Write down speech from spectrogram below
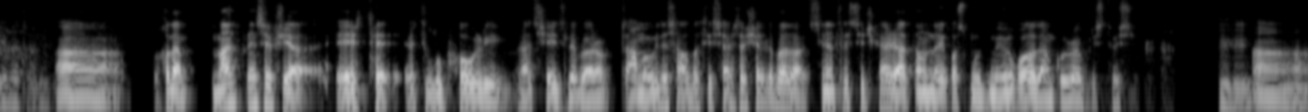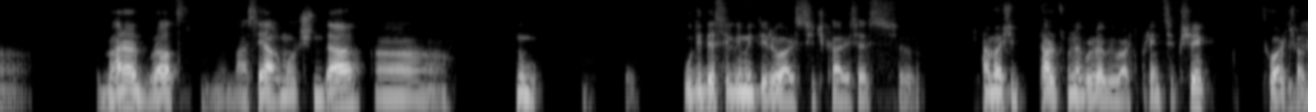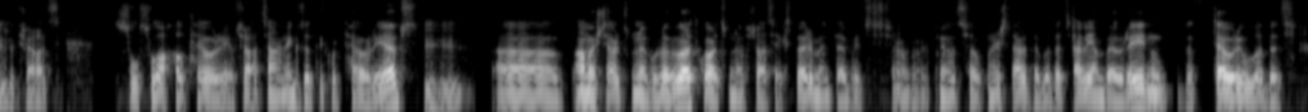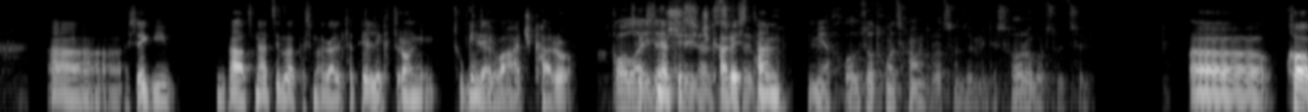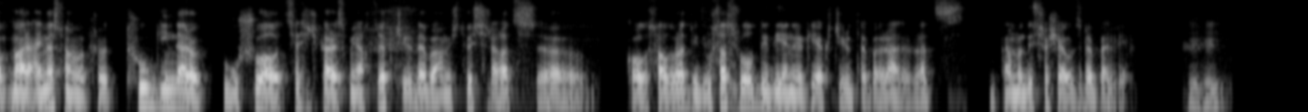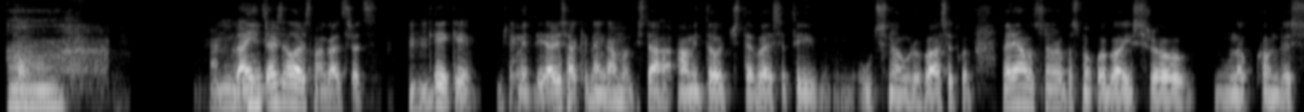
კი ბატონო. აა ხო და მან პრინციპში ერთ ერთი ლუპჰოული რაც შეიძლება რომ წამოვიდეს ალბათ ის არის რომ შეიძლება სინათლის სიჩქარე რატომ უნდა იყოს მუდმივი ყველა დამკვირვებლისთვის. აჰა. აა მაგრამ რაღაც ასე აღმოჩნდა აა ну უდიდესი ლიმიტი რო არის სიჩქარის ეს ამაში დარწმუნებულები ვართ პრინციპში. თუ არ ჩავთვლით რაღაც სულ სულ ახალ თეორიებს რაღაც ან ეგზოტიკურ თეორიებს აა ამაში დარწმუნებულები ვართ გვარწმუნებს რაღაც ექსპერიმენტებიც რომელიც მე-20 საუკუნეში სტარდებოდა ძალიან ბევრი ნუ თეორიულადაც აა ესე იგი რაღაც ნაწილაკის მაგალითად ელექტრონი თუ გინდა რომ აჩქარო კოლაიდერში ჩქარესთან მიახლოებს 99%-ზე მიდის ხო როგორც ვიცი აა ხო, მაგრამ აი მას ვამბობ, რომ თუ გინდა რომ უშუალოდ ცესიჩქარეს მიაღწიო, გჭირდება ამისთვის რაღაც კოლოსალურად დიდი, უსასრულოდ დიდი ენერგია გჭირდება, რაც გამოდის რომ შეუძლებელია. აჰა. აა ანუ და ინტერზელარის მაგალითს რაც კი, კი, შემეტი არის აქედან გამოდის და ამიტომ ჩდება ესეთი უცნაურობა, ასე თქვა. მე რა ამოცნაურობას მოყვება ის, რომ უნდა გქონდეს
